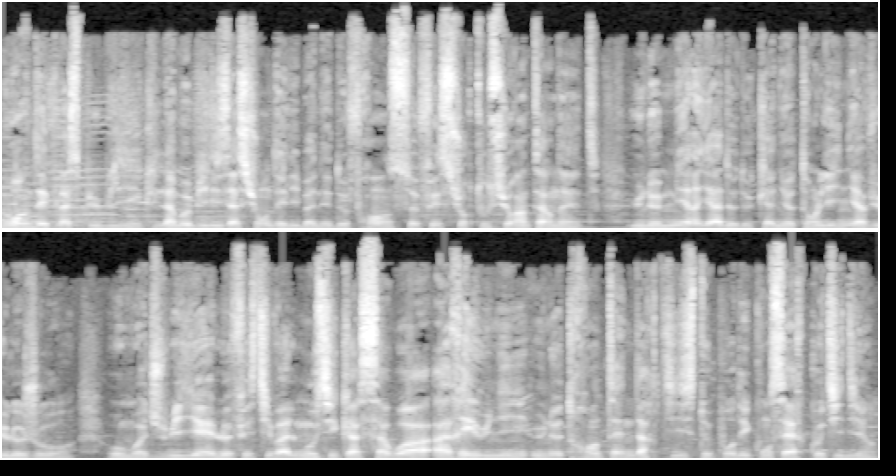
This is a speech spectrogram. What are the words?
Loin des places publiques, la mobilisation des Libanais de France se fait surtout sur Internet. Une myriade de cagnottes en ligne a vu le jour. Au mois de juillet, le festival Moussika Sawa a réuni une trentaine d'artistes pour des concerts quotidiens.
